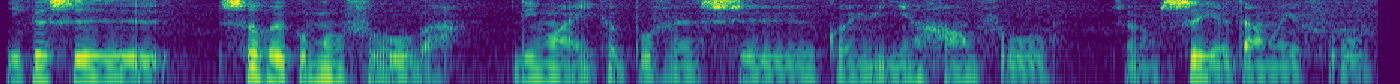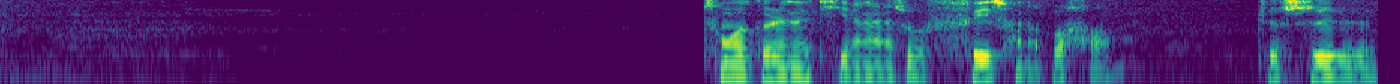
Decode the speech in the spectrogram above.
一个是社会公共服务吧，另外一个部分是关于银行服务这种事业单位服务。从我个人的体验来说，非常的不好，就是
